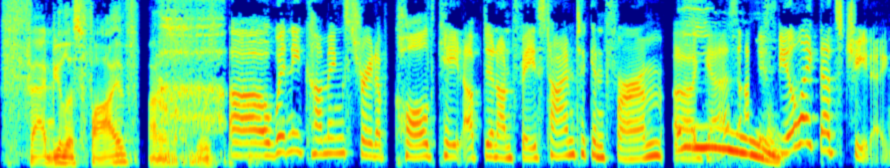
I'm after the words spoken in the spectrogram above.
Fabulous Five. I don't know. Was- uh, Whitney Cummings straight up called Kate Upton on FaceTime to confirm a guess. I feel like that's cheating.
